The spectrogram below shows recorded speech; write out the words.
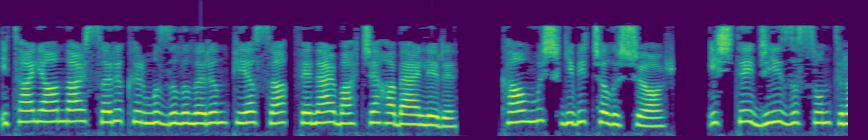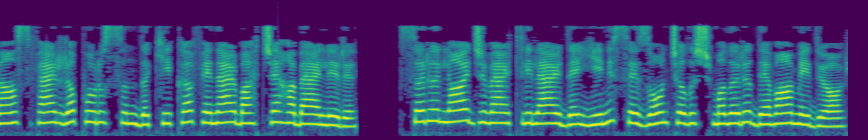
İtalyanlar sarı kırmızılıların piyasa, Fenerbahçe haberleri. Kalmış gibi çalışıyor. İşte Jesus'un transfer raporusun dakika Fenerbahçe haberleri. Sarı lacivertlilerde yeni sezon çalışmaları devam ediyor.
